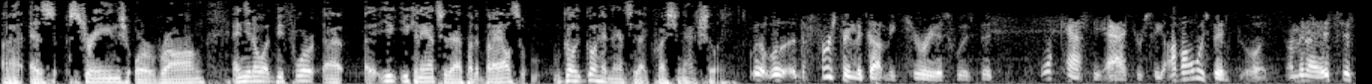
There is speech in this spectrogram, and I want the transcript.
uh, as strange or wrong? And you know what? Before uh, uh, you you can answer that, but but I also go go ahead and answer that question actually. Well, well, the first thing that got me curious was that forecasting accuracy. I've always been good. I mean, I- it's just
